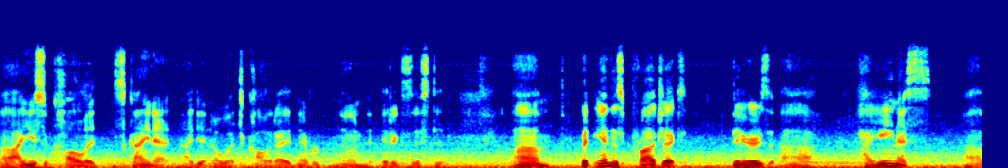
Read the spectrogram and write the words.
Uh, I used to call it Skynet. I didn't know what to call it. I had never known it existed. Um, but in this project, there's uh, heinous uh,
